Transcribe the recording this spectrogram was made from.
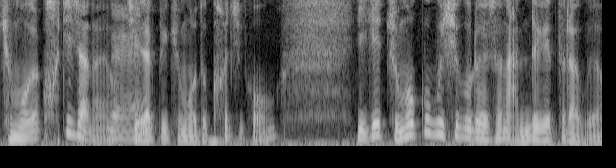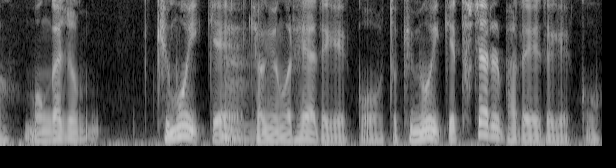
규모가 커지잖아요. 네. 제작비 규모도 커지고 이게 주먹구구식으로 해서는 안 되겠더라고요. 뭔가 좀 규모 있게 음. 경영을 해야 되겠고 또 규모 있게 투자를 받아야 되겠고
